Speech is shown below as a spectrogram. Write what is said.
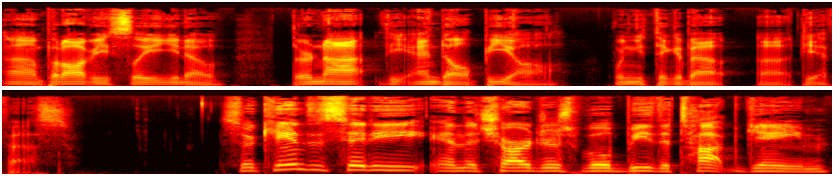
uh, but obviously, you know, they're not the end all be all when you think about uh, DFS. So Kansas City and the Chargers will be the top game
